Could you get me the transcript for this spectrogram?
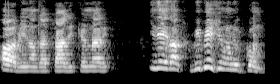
அப்படின்னு அந்த சாதி சொன்னார். இதே தான் விபீஷணனுக்கும்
